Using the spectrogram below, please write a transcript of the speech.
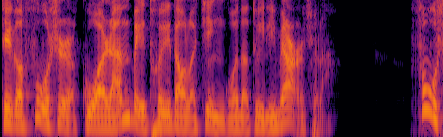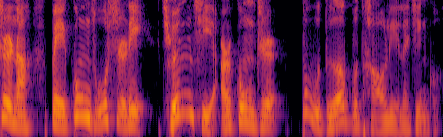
这个傅氏果然被推到了晋国的对立面去了。傅氏呢，被公族势力群起而攻之，不得不逃离了晋国。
